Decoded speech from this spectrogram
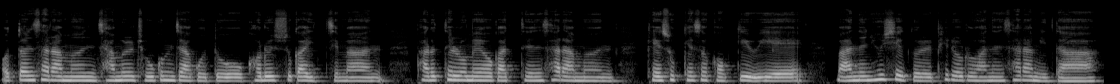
어떤 사람은 잠을 조금 자고도 걸을 수가 있지만 바르텔로메오 같은 사람은 계속해서 걷기 위해 많은 휴식을 필요로 하는 사람이다.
